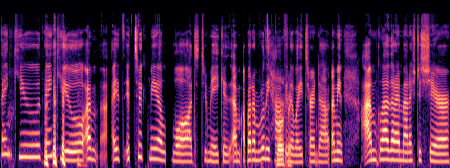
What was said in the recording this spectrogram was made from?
Thank you, thank you. I'm. It it took me a lot to make it, um, but I'm really happy the way it turned out. I mean, I'm glad that I managed to share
